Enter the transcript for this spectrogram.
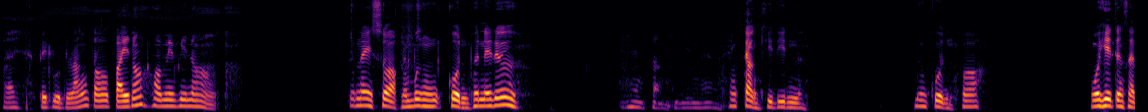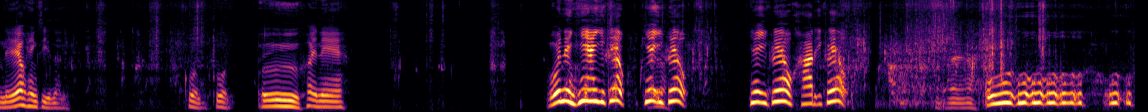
ไปไปหลุดหลังต่อไปเนาะพ่อแม่พี่น้องตัวในศอกนะเบิ่งก้นเพิ่นในเด้อ แห้งตั้งที่ดินแน่นะแห่งตั้งขี้ดินนั่นเมืองกวนพ่อโอ้ยเฮ็ดจังสันแล้วแห่งสีนั่นกวนกวนเออใครแน่โอ้ยเนี่ยเฮียอีกแล้วเฮียอีกแล้วเฮียอีกแล้วขาดอีกแล้วใช่ค่ะโอ้ยโอ้ยโอ้ยโอ้ยโอ้ยโอ้ย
